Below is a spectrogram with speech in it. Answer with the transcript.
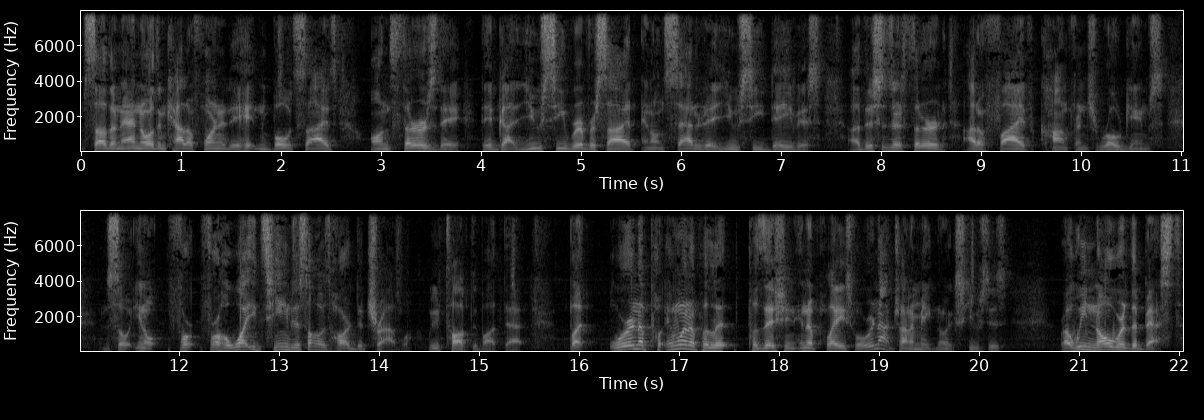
Southern and Northern California. They're hitting both sides on Thursday, they've got UC Riverside, and on Saturday, UC Davis. Uh, this is their third out of five conference road games. And so, you know, for, for Hawaii teams, it's always hard to travel. We've talked about that. But we're in a, we're in a position, in a place where we're not trying to make no excuses. Right? We know we're the best.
